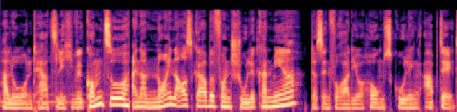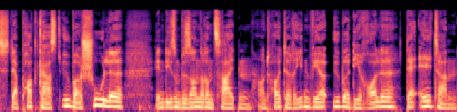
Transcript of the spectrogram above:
Hallo und herzlich willkommen zu einer neuen Ausgabe von Schule kann mehr, das Inforadio Homeschooling Update, der Podcast über Schule in diesen besonderen Zeiten. Und heute reden wir über die Rolle der Eltern.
